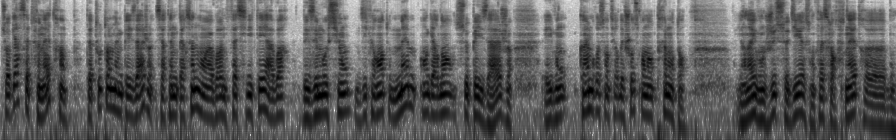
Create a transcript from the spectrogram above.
Tu regardes cette fenêtre, tout le temps le même paysage. Certaines personnes vont avoir une facilité à avoir des émotions différentes, même en gardant ce paysage, et ils vont quand même ressentir des choses pendant très longtemps. Il y en a, ils vont juste se dire, ils sont face leur fenêtre, euh, bon,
